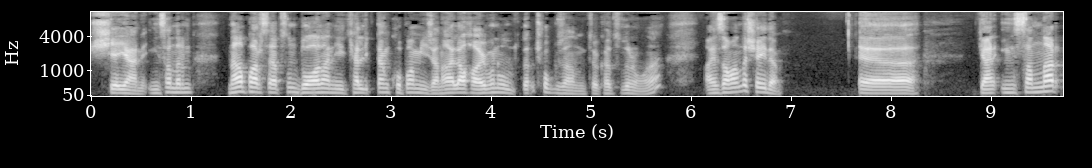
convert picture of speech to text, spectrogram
şey yani insanların ne yaparsa yapsın doğadan ilkellikten kopamayacağını hala hayvan olduklarını çok güzel anlatıyor katılıyorum ona. Aynı zamanda şey de e, yani insanlar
